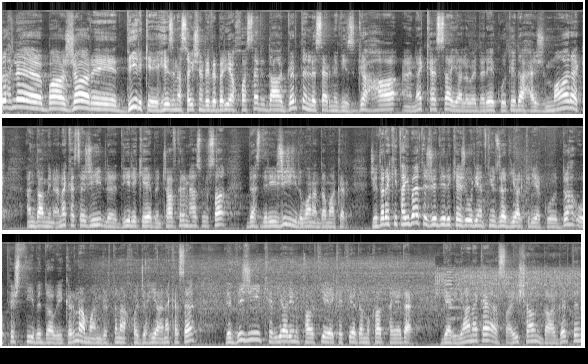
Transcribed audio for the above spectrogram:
ده له بازار دیر کې هیز نسایشن ریوبریا خوستر دا ګرتن لسر نویزګه انکسا یا لوی درې کوټه د حجمارک ئەندامین ئەنە کەسەژی لە دیرێکێ بنچافکردن هەسوسا دەست درێژیژی لەوان ئەنداما کرد جدەرەکی تایباتە ژێ دیرێکێژ ئۆریانت نیوزرا دیار کریەک و ده و پشتی بداویکردن ئامانگرتنە خۆجههی ئەنە کەسە لە دژی کریارین پارتیە یەکەتیە دەموکرات پەیەدە گەریانەکە ئەساییشان داگرتن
